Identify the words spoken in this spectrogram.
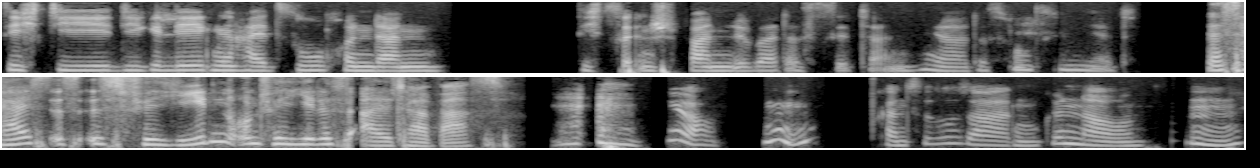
sich die, die Gelegenheit suchen, dann sich zu entspannen über das Zittern. Ja, das funktioniert. Das heißt, es ist für jeden und für jedes Alter was. Ja, hm, kannst du so sagen, genau. Hm.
